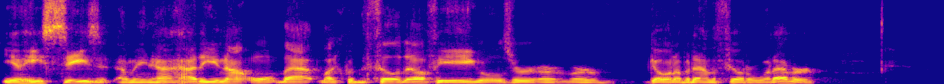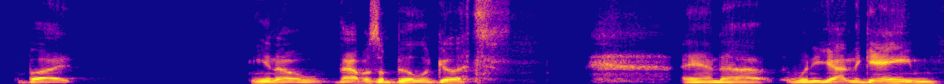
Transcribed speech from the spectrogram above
you know he sees it. I mean, how, how do you not want that? Like with the Philadelphia Eagles or, or, or going up and down the field or whatever. But you know that was a bill of goods. And uh, when he got in the game,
